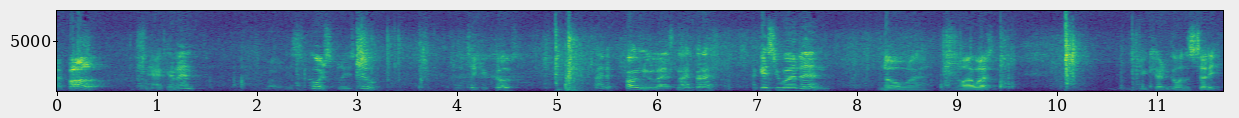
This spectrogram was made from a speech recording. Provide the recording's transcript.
Hi, Barlow. May I come in? Well, yes, of course, please do. Can I take your coat? I tried to phone you last night, but I, I guess you weren't in. No, uh, no, I wasn't. Would you care to go in the study?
